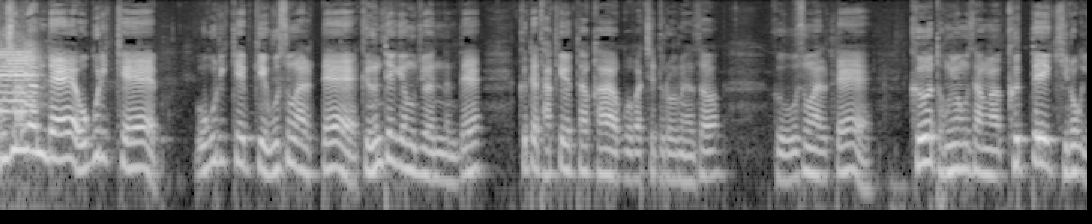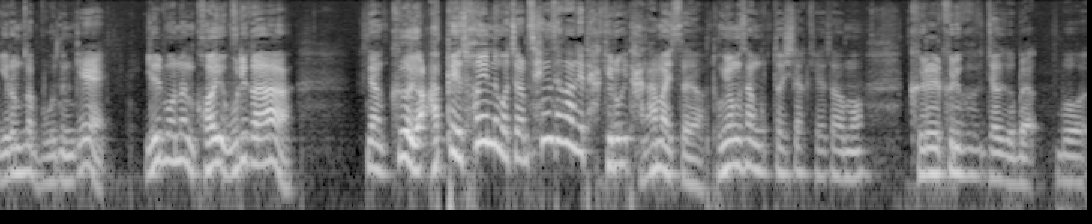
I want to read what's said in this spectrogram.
90년대 오구리캡 오구리캡 그 우승할 때 그 은퇴 경주였는데 그때 다케유타카하고 같이 들어오면서 그 우승할 때 그 동영상과 그때의 기록 이런 거 모든 게 일본은 거의 우리가 그냥 그 앞에 서 있는 것처럼 생생하게 다 기록이 다 남아 있어요. 동영상부터 시작해서 뭐 글 그리고 저기 뭐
